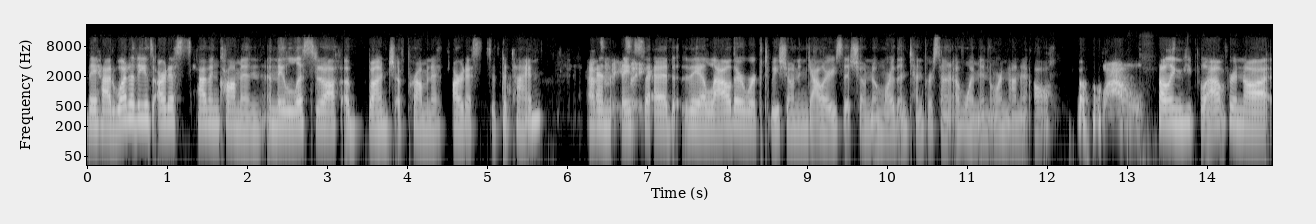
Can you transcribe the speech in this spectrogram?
they had what do these artists have in common and they listed off a bunch of prominent artists at the time That's and amazing. they said they allow their work to be shown in galleries that show no more than 10% of women or none at all wow calling people out for not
